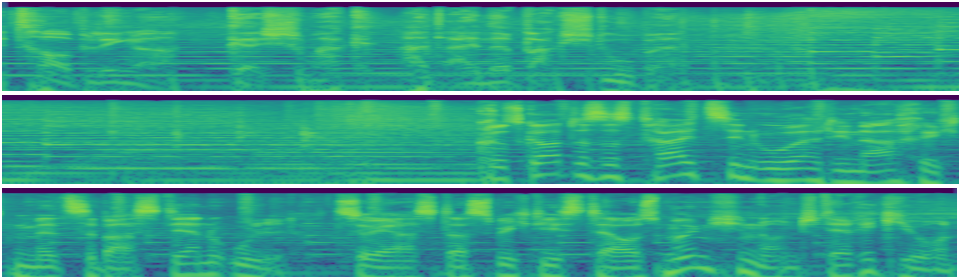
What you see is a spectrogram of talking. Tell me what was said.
Bäckerei Traublinger. Geschmack hat eine Backstube. Grüß Gott, es ist 13 Uhr, die Nachrichten mit Sebastian Uhl. Zuerst das Wichtigste aus München und der Region.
